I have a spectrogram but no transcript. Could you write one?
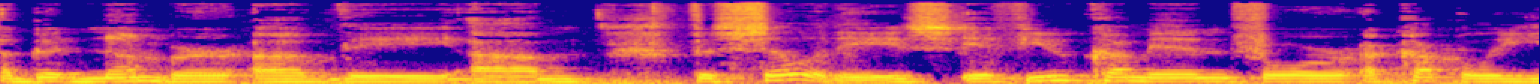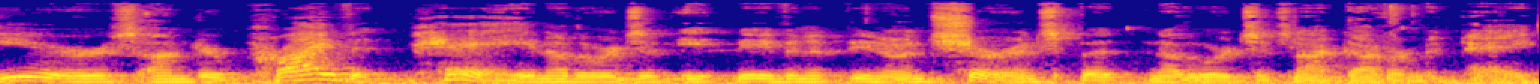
a good number of the um, facilities, if you come in for a couple of years under private pay, in other words, even if you know insurance, but in other words, it's not government pay.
